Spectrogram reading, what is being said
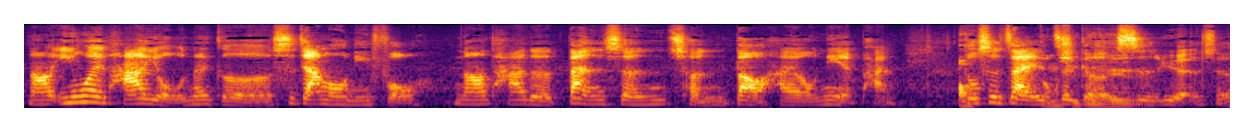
然后，因为它有那个释迦牟尼佛，然后它的诞生、成道还有涅槃，都是在这个四月，是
